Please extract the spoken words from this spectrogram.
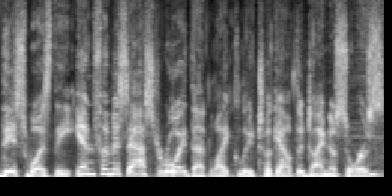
this was the infamous asteroid that likely took out the dinosaurs.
